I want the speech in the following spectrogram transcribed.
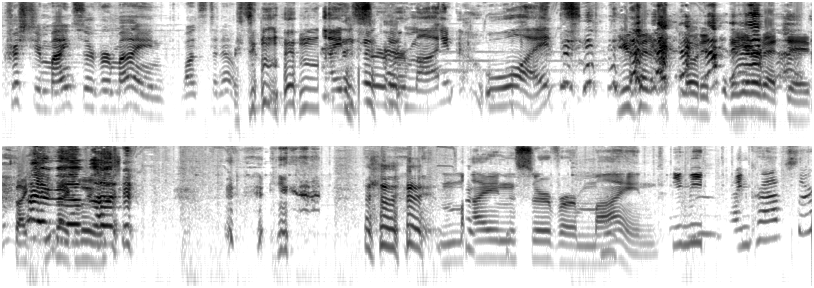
Christian mind server mind wants to know. mind server mind? What? You've been uploaded to the internet, Jace. Like, I've like been Lou. uploaded. mine server mind. You mean Minecraft server?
